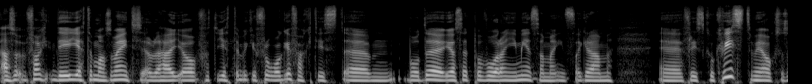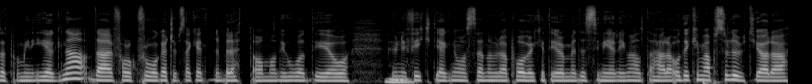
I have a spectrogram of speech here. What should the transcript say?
Alltså, det är jättemånga som är intresserade av det här. Jag har fått jättemycket frågor faktiskt. Ehm, både, jag har sett på vår gemensamma Instagram, eh, Frisk och Kvist, men jag har också sett på min egna, där folk frågar typ, så här, kan inte ni berätta om ADHD och hur Mm. ni fick diagnosen och hur det har påverkat er och medicinering och allt det här. Och det kan vi absolut göra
